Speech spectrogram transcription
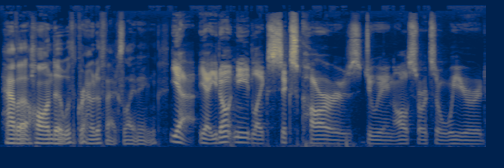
have a Honda with ground effects lighting. Yeah, yeah, you don't need like six cars doing all sorts of weird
